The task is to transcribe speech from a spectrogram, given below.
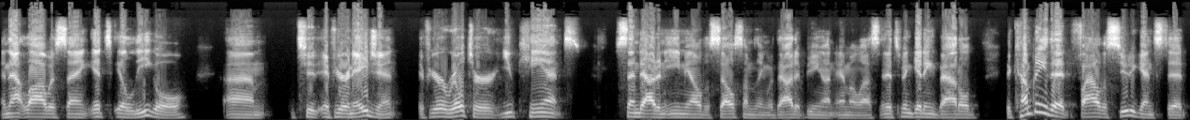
And that law was saying it's illegal um, to, if you're an agent, if you're a realtor, you can't send out an email to sell something without it being on MLS. And it's been getting battled. The company that filed a suit against it,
